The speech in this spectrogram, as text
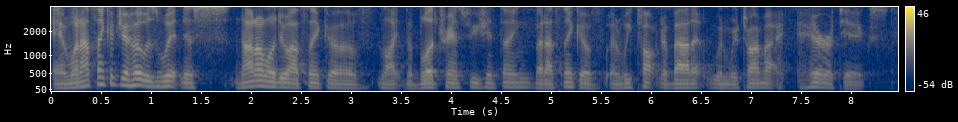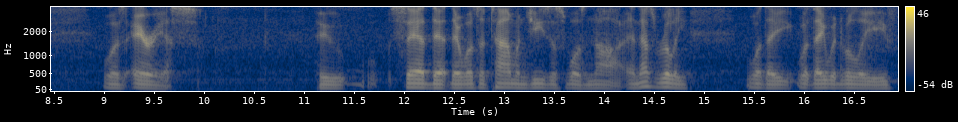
And when I think of Jehovah's Witness, not only do I think of like the blood transfusion thing, but I think of, and we talked about it when we were talking about heretics, was Arius who said that there was a time when Jesus was not, and that's really what they what they would believe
